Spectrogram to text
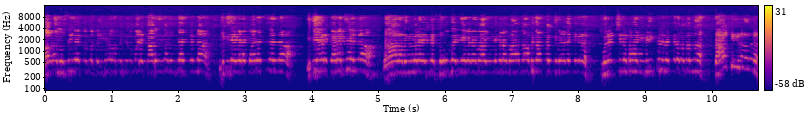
അവിടെ മുസ്ലിങ്ങളെ കൊന്നിട്ട് ഇവിടെ വന്നിട്ട് കാര്യങ്ങൾ വിചാരിക്കണ്ട. ഇത് ഞങ്ങളുടെ കരച്ചിലല്ല. ഇത് ഞങ്ങളുടെ കരച്ചിലല്ല. നാളെ നിങ്ങളെയൊക്കെ സൗകര്യപരമായി നിങ്ങളുടെ മാതാപിതാക്കൾക്ക് വേണമെങ്കിൽ സുരക്ഷിതമായി വീട്ടിൽ വെക്കണമെന്ന താക്കീടാണ്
